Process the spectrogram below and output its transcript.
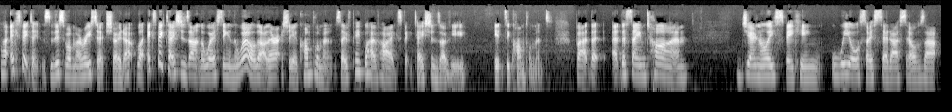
like expectations. So this is what my research showed up. Like expectations aren't the worst thing in the world. They're actually a compliment. So if people have high expectations of you, it's a compliment. But that at the same time, generally speaking, we also set ourselves up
